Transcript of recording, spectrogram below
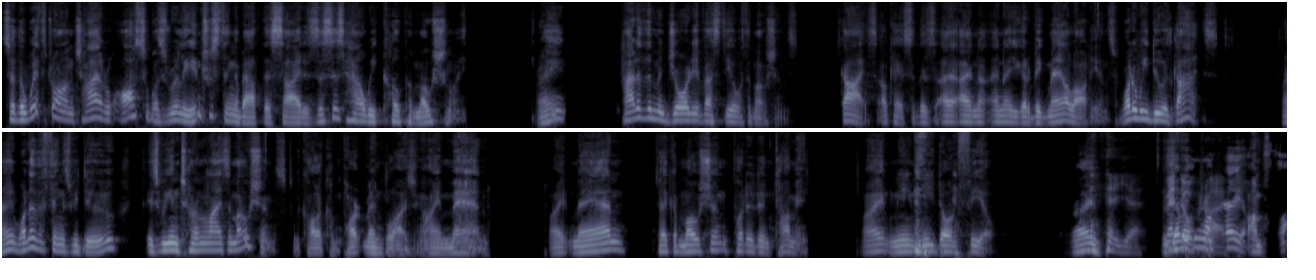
So the withdrawn child also was really interesting about this side is this is how we cope emotionally, right? How do the majority of us deal with emotions? Guys, okay, so there's I, I, know, I know you got a big male audience. What do we do as guys? Right? One of the things we do is we internalize emotions. We call it compartmentalizing. I am man. Right? Man, take emotion, put it in tummy. Right? Me, me don't feel. Right? yeah. Men don't cry. Okay? I'm fine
